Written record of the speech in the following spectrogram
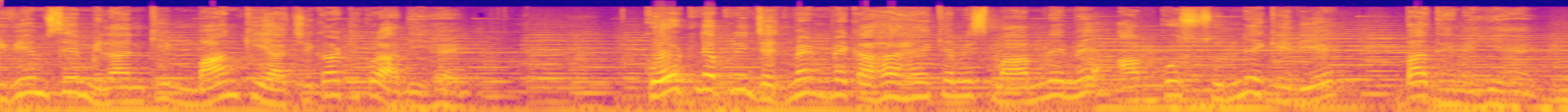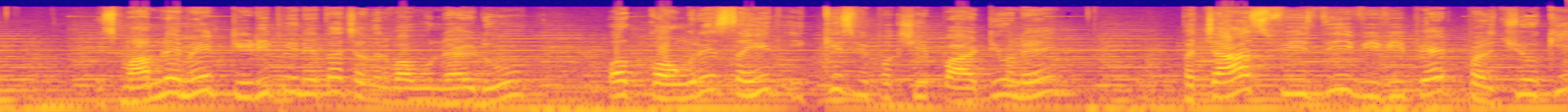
ईवीएम से मिलान की मांग की याचिका ठुकरा दी है। कोर्ट ने अपने जजमेंट में कहा है कि हम इस मामले में आपको सुनने के लिए बाध्य नहीं हैं। इस मामले में टीडीपी नेता चंद्रबाबू नायडू और कांग्रेस सहित 21 विपक्षी पार्टियों ने 50 फ़ीसदी वीवीपैट पर्चियों की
